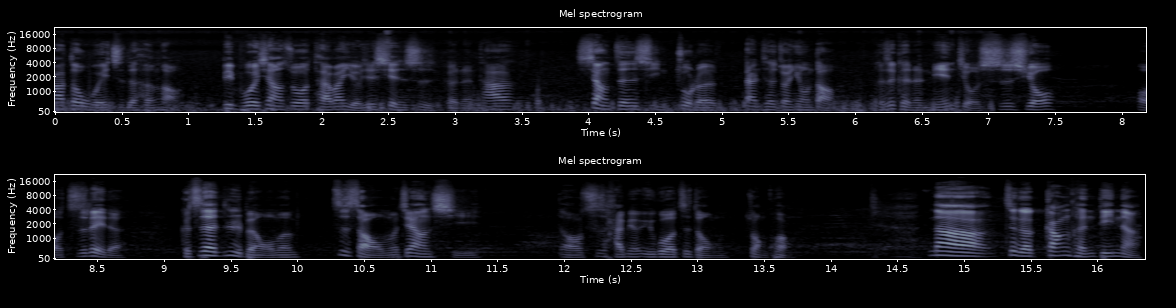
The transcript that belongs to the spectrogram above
它都维持得很好，并不会像说台湾有些县市，可能它象征性做了单车专用道，可是可能年久失修哦之类的。可是，在日本，我们至少我们这样骑，哦是还没有遇过这种状况。那这个冈横町呢，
